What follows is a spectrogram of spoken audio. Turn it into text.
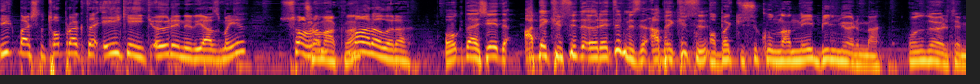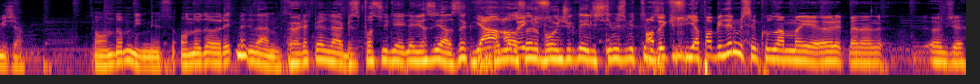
İlk başta toprakta eğik eğik öğrenir yazmayı. Sonra Çomakla. mağaralara. Oktay şeydi abeküsü de öğretir misin abeküsü? Abaküsü kullanmayı bilmiyorum ben. Onu da öğretemeyeceğim. Onu da mı bilmiyorsun? Onu da öğretmediler mi? Öğretmediler biz fasulyeyle yazı yazdık. Ya Ondan sonra abaküs- boncukla ilişkimiz bitti. Abeküsü yapabilir misin kullanmayı öğretmeden önce?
